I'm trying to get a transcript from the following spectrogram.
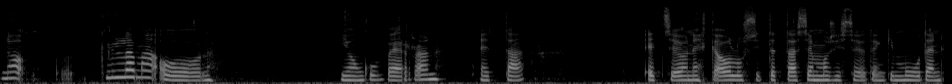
No, kyllä mä oon jonkun verran, että, että se on ehkä ollut sitten taas semmoisissa jotenkin muuten,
